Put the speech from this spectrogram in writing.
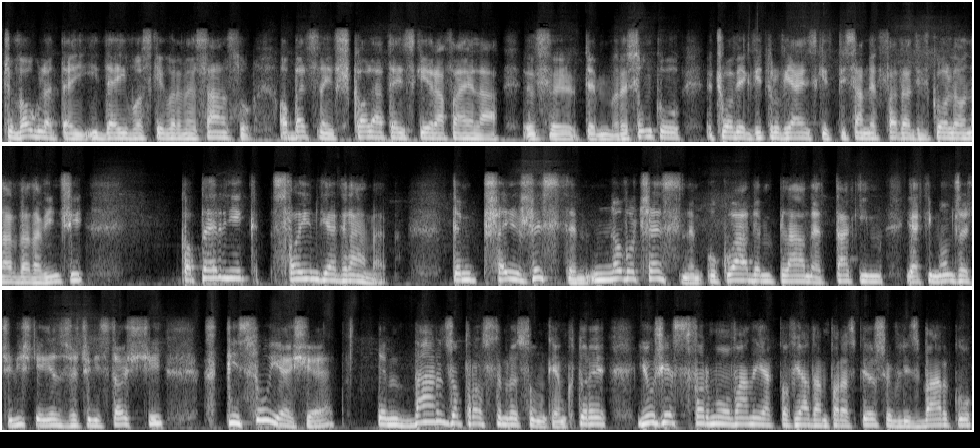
czy w ogóle tej idei włoskiego renesansu, obecnej w szkole ateńskiej Rafaela, w tym rysunku Człowiek Witruwiański wpisany w kwadrat w Leonarda da Vinci, Kopernik swoim diagramem tym przejrzystym, nowoczesnym układem planet, takim, jakim on rzeczywiście jest w rzeczywistości, wpisuje się tym bardzo prostym rysunkiem, który już jest sformułowany, jak powiadam, po raz pierwszy w Lizbarku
